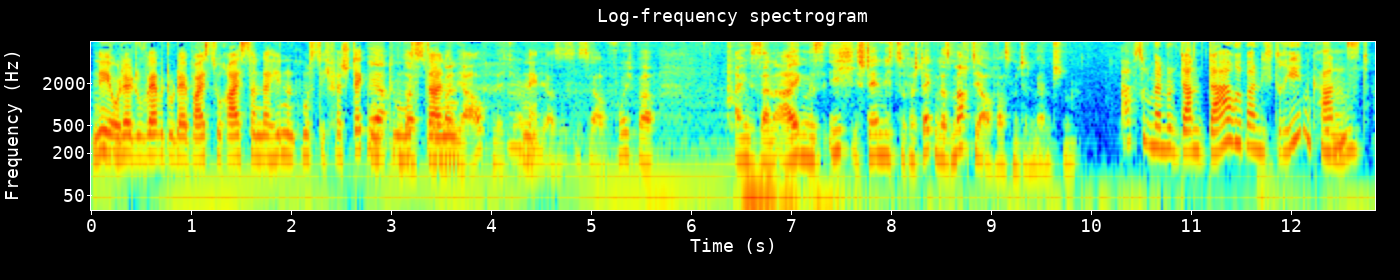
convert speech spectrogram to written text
nee, oder du, du der weißt, du reist dann dahin und musst dich verstecken. Ja, du musst das will man ja auch nicht irgendwie. Nee. Also es ist ja auch furchtbar, eigentlich sein eigenes Ich ständig zu verstecken. Das macht ja auch was mit den Menschen. Absolut, wenn du dann darüber nicht reden kannst, mhm.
